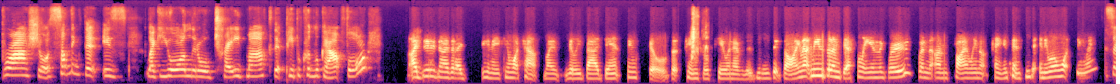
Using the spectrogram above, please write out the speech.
brush or something that is like your little trademark that people could look out for? I do know that i you know you can watch out for my really bad dancing skills that seem to appear whenever there's music going that means that i'm definitely in the groove when i'm finally not paying attention to anyone watching me so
